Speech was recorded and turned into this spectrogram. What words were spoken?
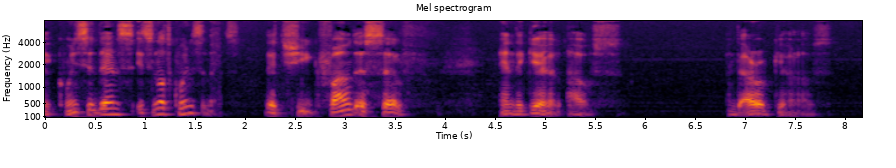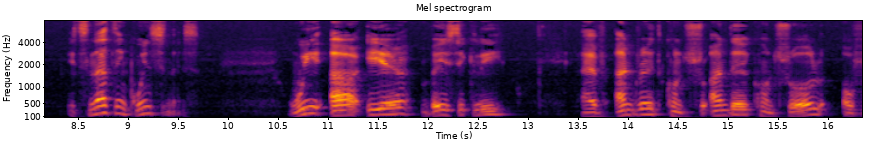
a coincidence. It's not coincidence that she found herself in the girl house, in the Arab girl house. It's nothing coincidence. We are here basically have under control, under control of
